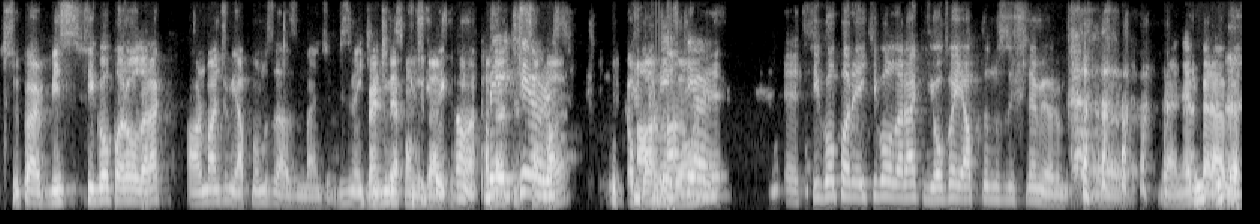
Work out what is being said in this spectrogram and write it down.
Süper. Biz Figo Para olarak Armancım yapmamız lazım bence. Bizim ekibimiz bence küçük lazım. ama. Bekliyoruz. Bekliyoruz. Evet, Figo Para ekibi olarak yoga yaptığımızı düşünemiyorum. Ee, yani hep beraber.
